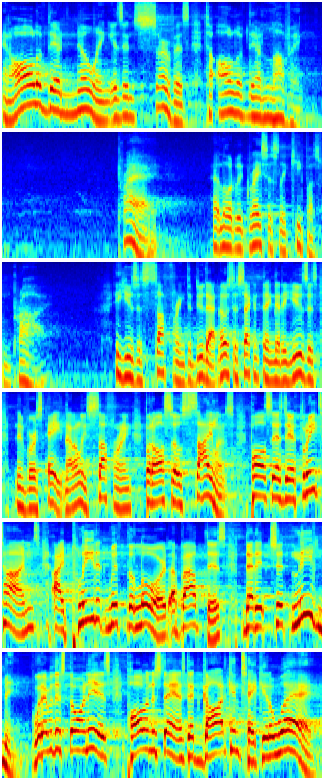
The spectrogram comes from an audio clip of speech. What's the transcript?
And all of their knowing is in service to all of their loving. Pray that Lord would graciously keep us from pride. He uses suffering to do that. Notice the second thing that he uses in verse 8 not only suffering, but also silence. Paul says there three times I pleaded with the Lord about this, that it should leave me. Whatever this thorn is, Paul understands that God can take it away.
